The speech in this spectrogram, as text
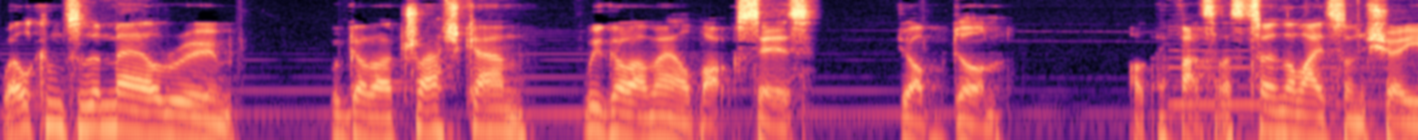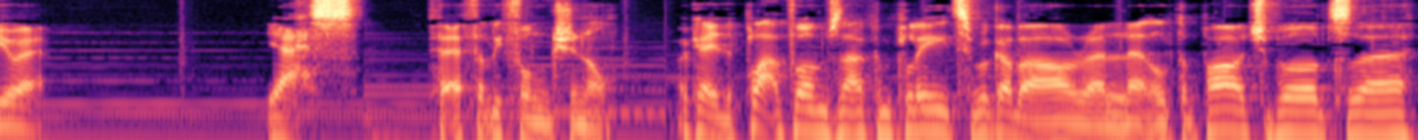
Welcome to the mail room. We've got our trash can, we've got our mailboxes. Job done. Oh, in fact, let's turn the lights on show you it. Yes, perfectly functional. Okay, the platform's now complete. We've got our uh, little departure boards there.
